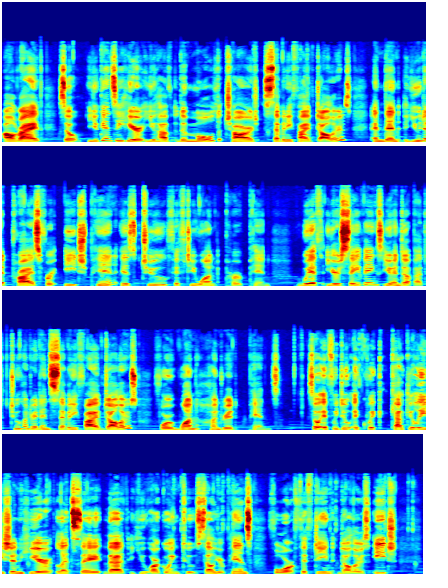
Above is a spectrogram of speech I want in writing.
All right, so you can see here you have the mold charge $75 and then unit price for each pin is 251 per pin. With your savings, you end up at $275 for 100 pins. So if we do a quick calculation here, let's say that you are going to sell your pins for $15 each,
